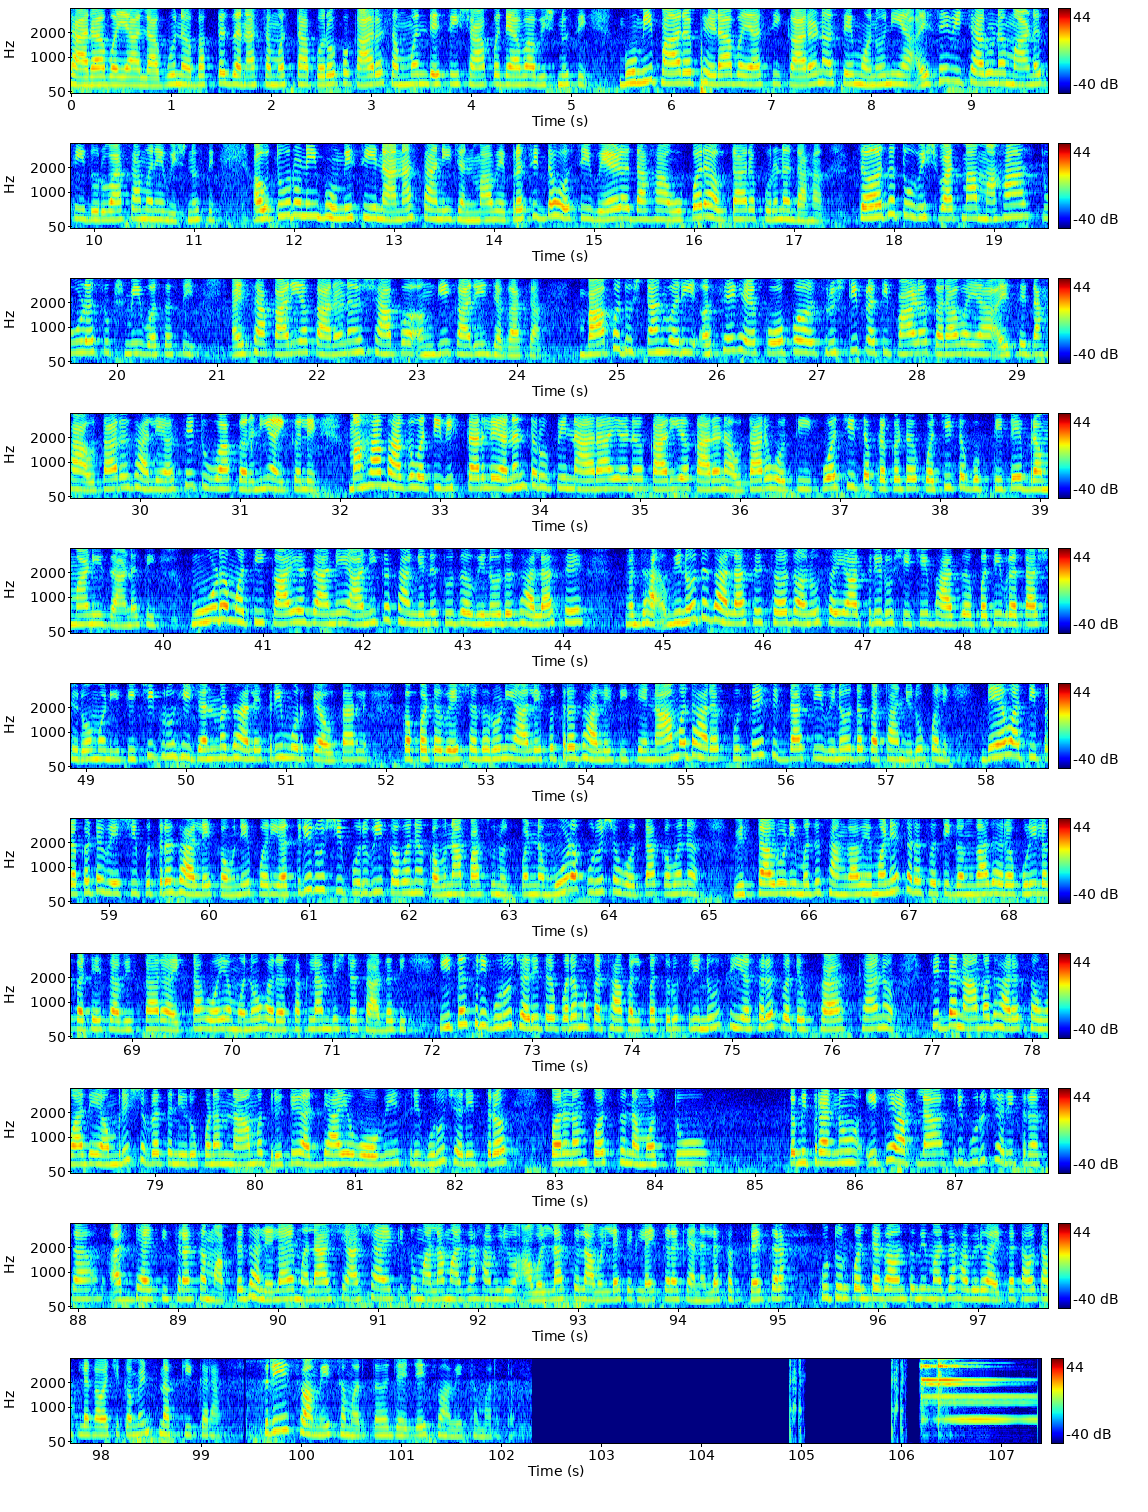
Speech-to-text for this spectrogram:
तारावया लागून भक्तजना समजता परोपकार संबंधेसी शाप द्यावा विष्णूसी. भूमी पार फेडावयासी कारण असे म्हणून या ऐसे विचारून मानसी दुर्वासा म्हणे विष्णूसी. अवतुरुणी भूमीसी नानास्थानी जन्मावे प्रसिद्ध होसी वेळ दहा उपर अवतार पूर्ण दहा. सहज तू विश्वात्मा महास्थूळ सूक्ष्मी वससी. ऐसा कार्य कारण शाप अंगीकारी जगाचा. बाप दुष्टांवरी असे कोप सृष्टी प्रतिपाळ करावया ऐसे दहा अवतार झाले असे तुवा करणी ऐकले. महाभागवती विस्तारले अनंतरूपी नारायण कार्य कारण अवतार होती. क्वचित प्रकट क्वचित गुप्ती ते ब्रह्माणी जाणती. मूढमती काय जाणे आणिक सांगेने तुझं विनोद झालासे? म्हणजे झा विनोद झालासे सहज अनुसया त्रिऋषीची भाज पतिव्रता शिरोमणी तिची गृही जन्म झाले त्रिमूर्ती अवतारले. कपट वेश धरुणी आले पुत्र झाले तिचे नामधारक पुसे सिद्धाशी विनोद कथा निरूपली. देव अति प्रकट वेशी पुत्र झाले कवने परी अत्रि ऋषी पूर्वी कवन कवनापासून उत्पन्न मूळ पुरुष होता कवन. विस्तारुणी मज सांगावे मने सरस्वती गंगाधर पुढील कथेचा विस्तार ऐकता होय मनोहर सकलांबिष्ट साधती. इत श्री गुरुचरित्र परमकथा कल्पत्रु श्री नृसिंह सरस्वती उपाख्यान सिद्ध नामधारक संवादे अमरीश व्रत निरूपणम नाम तृतीय अध्याय ओवी श्री गुरुचरित्र पर्णम पस्तु नमस्तू तर मित्रांनो इथे आपला श्री गुरुचरित्राचा अध्याय तिसरा समाप्त झालेला आहे. मला अशी आशा आहे की तुम्हाला माझा हा व्हिडिओ आवडला असेल आवडल्यास एक लाईक करा चॅनलला सबस्क्राईब करा. कुठून कोणत्या गावात तुम्ही माझा हा व्हिडिओ ऐकत आहोत आपल्या गावाची कमेंट्स नक्की करा. श्री स्वामी समर्थ जय जय स्वामी समर्थ.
